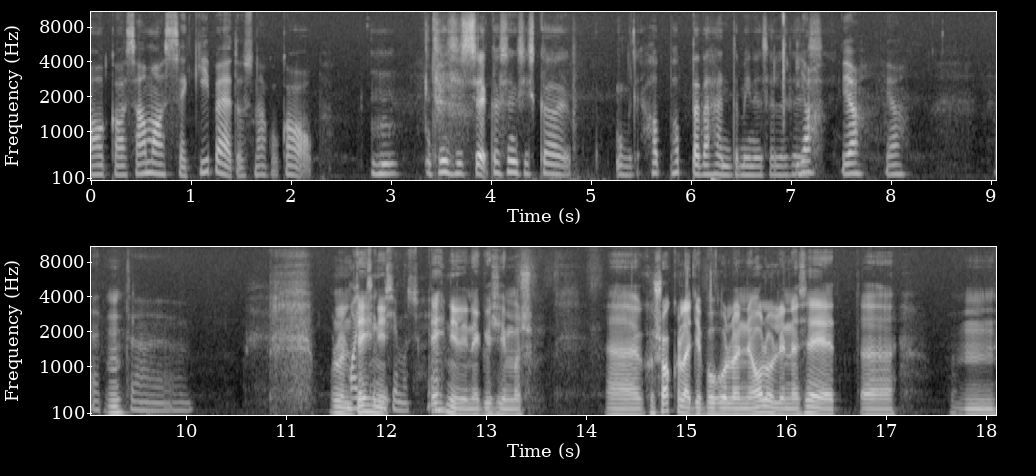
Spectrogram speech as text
aga samas see kibedus nagu kaob mm. -hmm. see on siis, kas see on siis ka happ, happe vähendamine selle sees ja,. jah, jah, jah. et mm. äh, mul on tehni-, tehniline küsimus äh,. kui šokolaadi puhul on ju oluline see, et äh, mm,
